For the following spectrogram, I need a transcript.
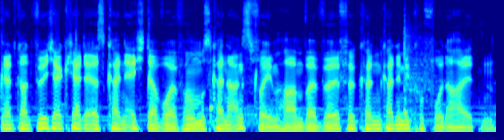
Er hat gerade wirklich erklärt, er ist kein echter Wolf und man muss keine Angst vor ihm haben, weil Wölfe können keine Mikrofone halten.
